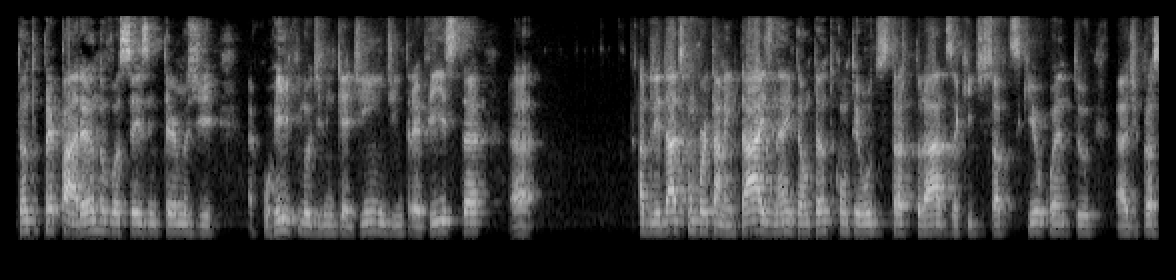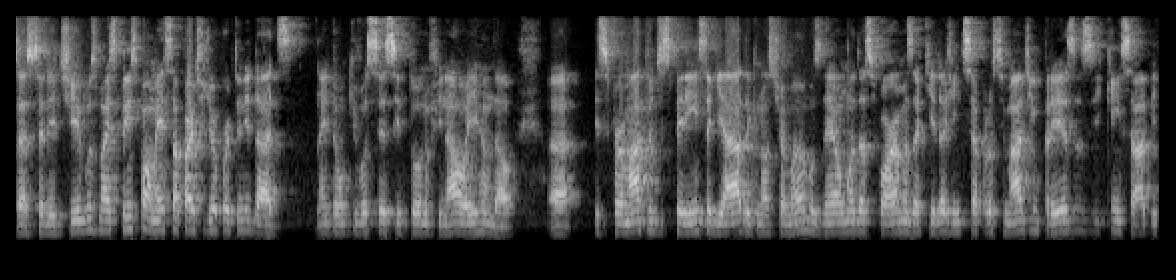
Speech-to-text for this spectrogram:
tanto preparando vocês em termos de uh, currículo, de LinkedIn, de entrevista, uh, habilidades comportamentais, né? Então, tanto conteúdos estruturados aqui de soft skill quanto uh, de processos seletivos, mas principalmente essa parte de oportunidades. Né? Então, o que você citou no final aí, Randall, uh, esse formato de experiência guiada que nós chamamos, né, é uma das formas aqui da gente se aproximar de empresas e, quem sabe,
